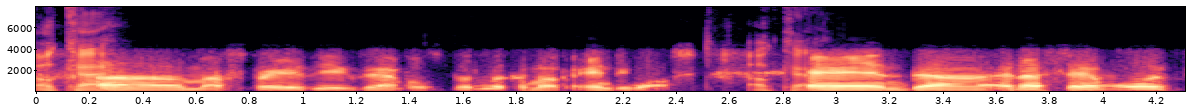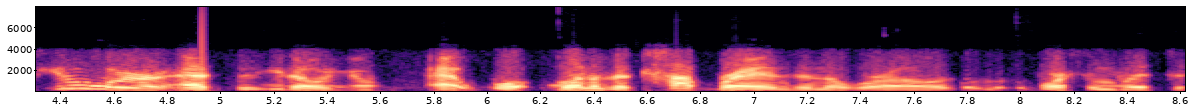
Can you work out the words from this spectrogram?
Okay. Um, I'll spare you the examples, but look him up, Andy Walsh. okay. And uh, and I said, well, if you were at the, you know you're at w- one of the top brands in the world, working with the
